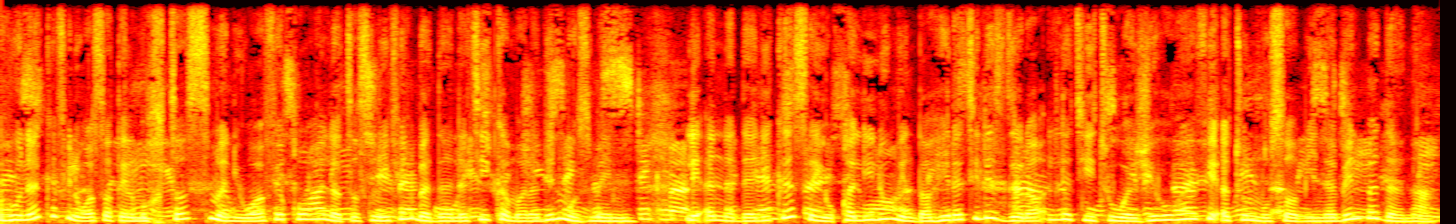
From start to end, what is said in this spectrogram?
هناك في الوسط المختص من يوافق على تصنيف البدانة كمرض مزمن لأن ذلك سيقلل من ظاهرة الازدراء التي تواجهها فئة المصابين بالبدانة.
